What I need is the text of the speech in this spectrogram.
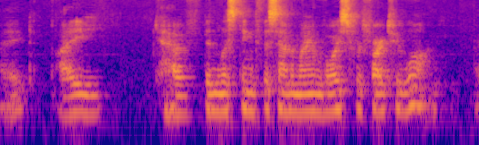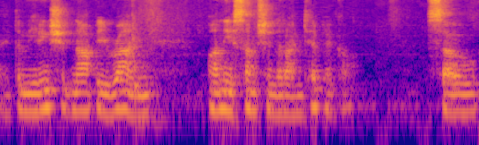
Right? I have been listening to the sound of my own voice for far too long. Right? The meeting should not be run on the assumption that I'm typical. So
